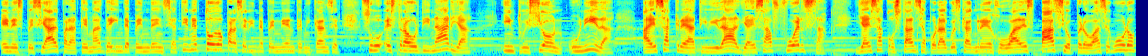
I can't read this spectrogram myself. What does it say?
en especial para temas de independencia. Tiene todo para ser independiente, mi cáncer. Su extraordinaria intuición unida a esa creatividad y a esa fuerza y a esa constancia por algo es cangrejo, va despacio, pero va seguro,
